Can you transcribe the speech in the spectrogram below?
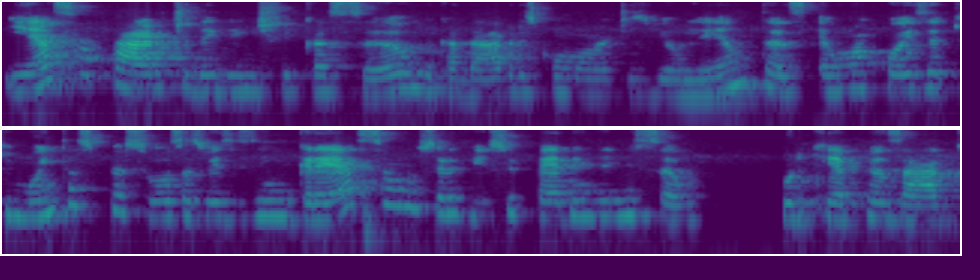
E essa parte da identificação de cadáveres com mortes violentas é uma coisa que muitas pessoas às vezes ingressam no serviço e pedem demissão, porque é pesado.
